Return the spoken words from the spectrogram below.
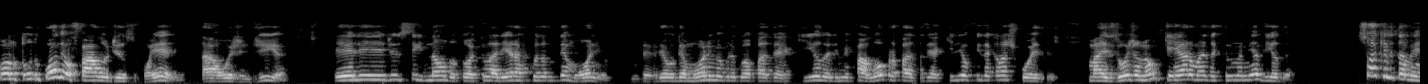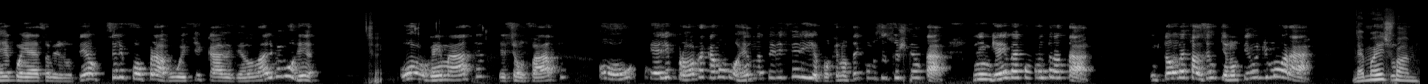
Contudo, quando eu falo disso com ele, tá, hoje em dia, ele diz assim, não, doutor, aquilo ali era coisa do demônio entendeu? O demônio me obrigou a fazer aquilo, ele me falou para fazer aquilo e eu fiz aquelas coisas. Mas hoje eu não quero mais aquilo na minha vida. Só que ele também reconhece ao mesmo tempo que se ele for para a rua e ficar vivendo lá, ele vai morrer. Sim. Ou alguém mata, esse é um fato, ou ele próprio acaba morrendo na periferia, porque não tem como se sustentar. Ninguém vai contratar. Então vai fazer o quê? Não tem onde morar. Vai morrer de fome.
